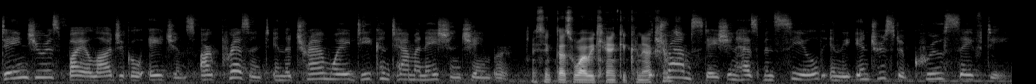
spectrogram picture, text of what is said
Dangerous biological agents are present in the tramway decontamination chamber. I think that's why we can't get The connections. tram station has been sealed in the interest of crew safety.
